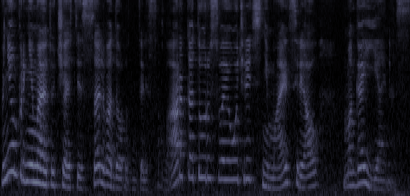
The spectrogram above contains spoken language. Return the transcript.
В нем принимает участие Сальвадор Дель Салар, который, в свою очередь, снимает сериал «Магаянес».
